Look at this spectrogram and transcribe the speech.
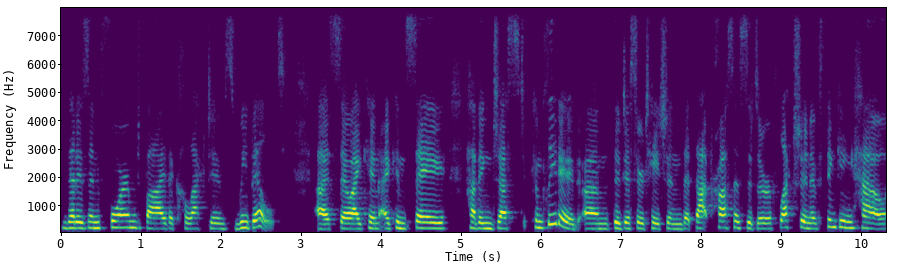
that is informed by the collectives we build. Uh, so I can, I can say, having just completed um, the dissertation, that that process is a reflection of thinking how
